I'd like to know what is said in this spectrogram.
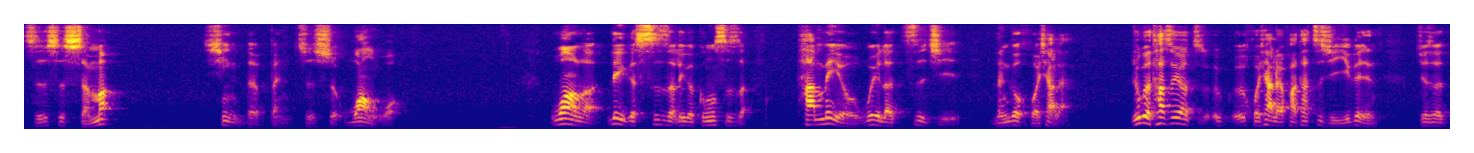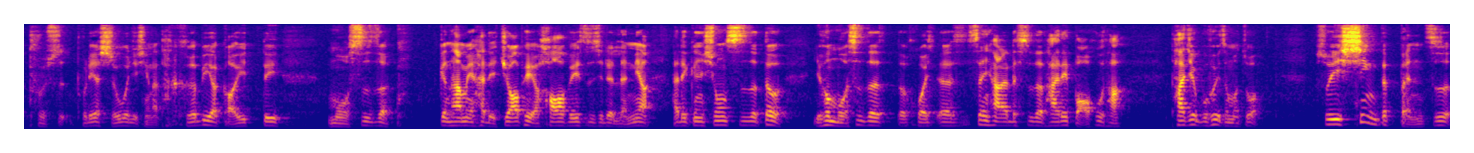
质是什么？性的本质是忘我，忘了那个狮子，那个公狮子，他没有为了自己能够活下来。如果他是要活下来的话，他自己一个人就是捕食捕猎食物就行了，他何必要搞一堆母狮子，跟他们还得交配，耗费自己的能量，还得跟雄狮子斗，以后母狮子的活呃生下来的狮子他还得保护它，他就不会这么做。所以性的本质，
